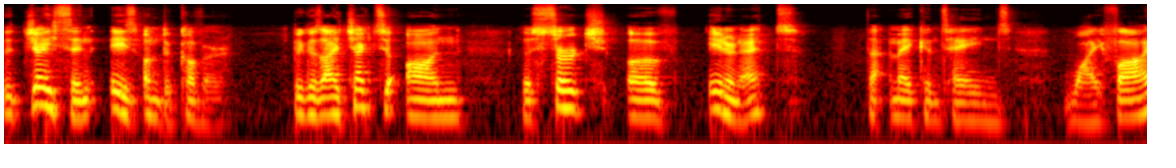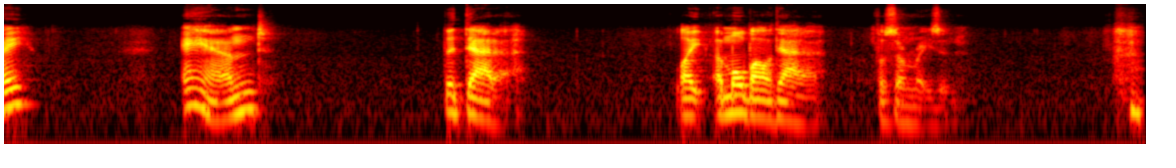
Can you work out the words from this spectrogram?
that Jason is undercover because I checked it on the search of internet that may contains Wi-Fi and the data, like a mobile data for some reason.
